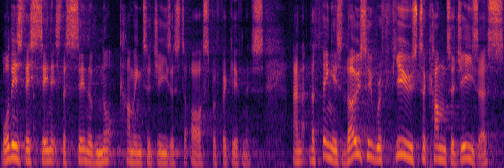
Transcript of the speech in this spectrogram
what is this sin? It's the sin of not coming to Jesus to ask for forgiveness. And the thing is, those who refuse to come to Jesus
